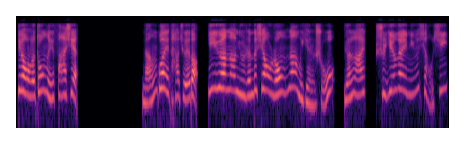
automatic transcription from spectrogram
掉了都没发现。难怪他觉得医院那女人的笑容那么眼熟，原来是因为宁小溪。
